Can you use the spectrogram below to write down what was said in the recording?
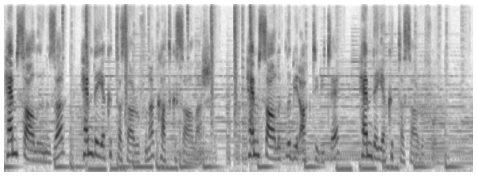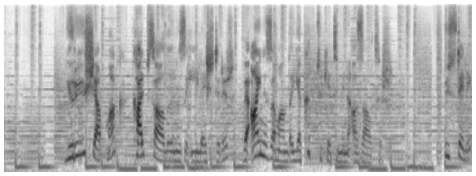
hem sağlığınıza hem de yakıt tasarrufuna katkı sağlar. Hem sağlıklı bir aktivite hem de yakıt tasarrufu. Yürüyüş yapmak kalp sağlığınızı iyileştirir ve aynı zamanda yakıt tüketimini azaltır. Üstelik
